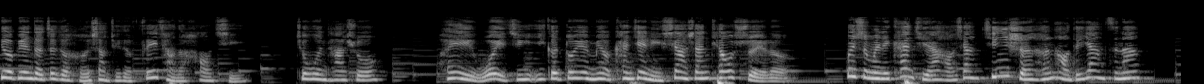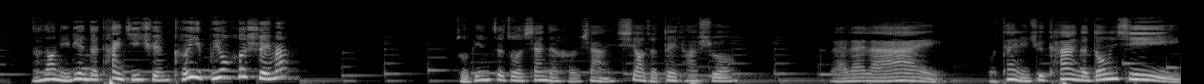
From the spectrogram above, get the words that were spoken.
右边的这个和尚觉得非常的好奇，就问他说：“嘿，我已经一个多月没有看见你下山挑水了，为什么你看起来好像精神很好的样子呢？难道你练的太极拳可以不用喝水吗？”左边这座山的和尚笑着对他说：“来来来，我带你去看个东西。”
